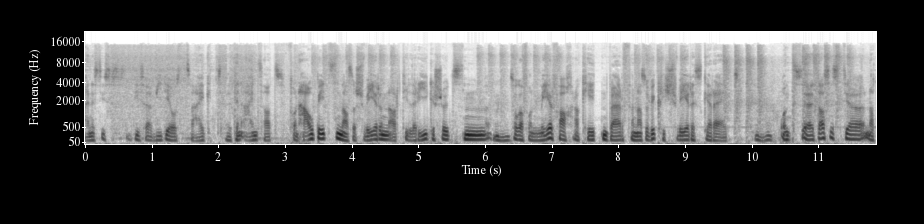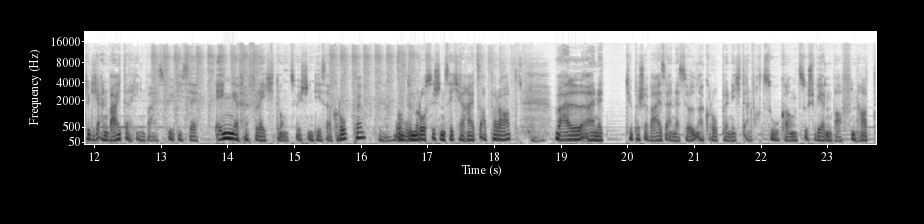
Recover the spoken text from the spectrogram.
eines dieser Videos zeigt äh, den Einsatz von Haubitzen, also schweren Artilleriegeschützen, mhm. sogar von Mehrfachraketenwerfern, also wirklich schweres Gerät. Mhm. Und äh, das ist ja natürlich ein weiter Hinweis für diese enge Verflechtung zwischen dieser Gruppe mhm. und dem russischen Sicherheitsapparat, weil eine typischerweise eine Söldnergruppe nicht einfach Zugang zu schweren Waffen hat.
